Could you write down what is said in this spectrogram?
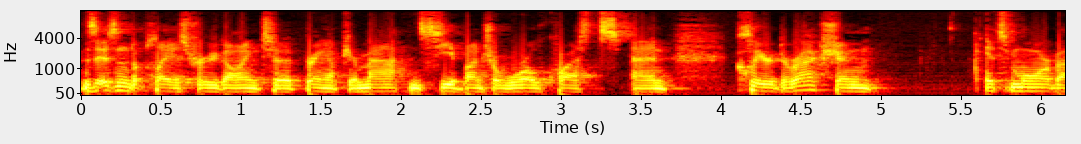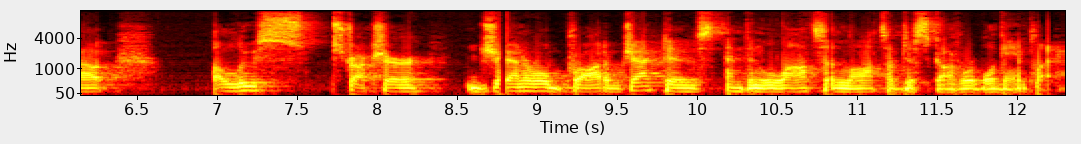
This isn't a place where you're going to bring up your map and see a bunch of world quests and clear direction. It's more about a loose structure, general broad objectives, and then lots and lots of discoverable gameplay.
